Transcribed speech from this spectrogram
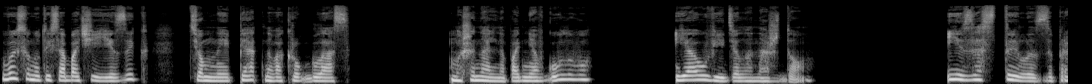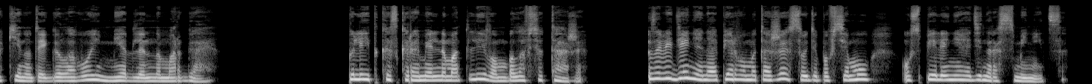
высунутый собачий язык, темные пятна вокруг глаз. Машинально подняв голову, я увидела наш дом. И застыла с запрокинутой головой, медленно моргая. Плитка с карамельным отливом была все та же. Заведения на первом этаже, судя по всему, успели не один раз смениться.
